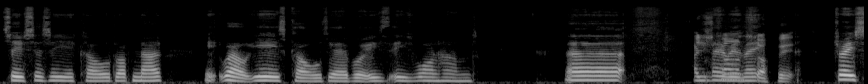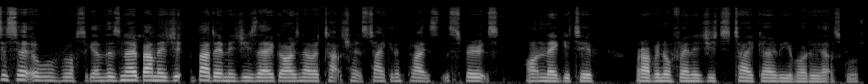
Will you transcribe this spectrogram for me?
Sue says, are you cold, Rob? No. It, well, he is cold, yeah, but he's, he's one hand. Uh, I just can't me. stop it. Teresa said, oh, I've lost again. There's no bad, energy, bad energies there, guys. No attachments taking the place. The spirits aren't negative or have enough energy to take over your body. That's good.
